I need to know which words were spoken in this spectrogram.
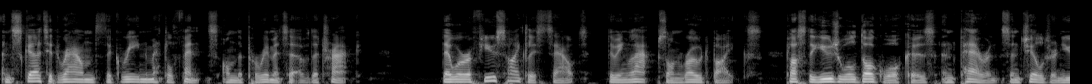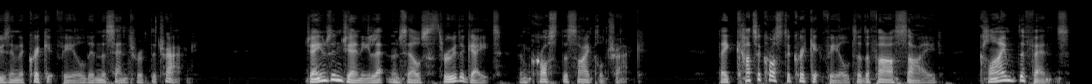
and skirted round the green metal fence on the perimeter of the track. There were a few cyclists out, doing laps on road bikes, plus the usual dog walkers and parents and children using the cricket field in the centre of the track. James and Jenny let themselves through the gate and crossed the cycle track. They cut across the cricket field to the far side, climbed the fence,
